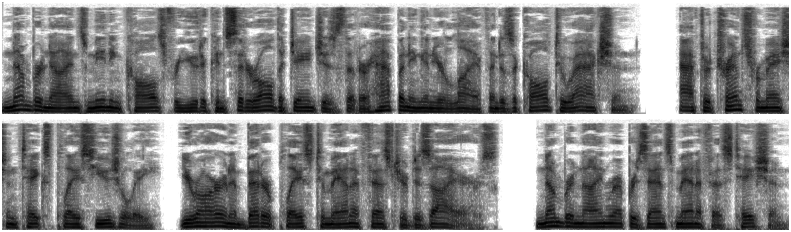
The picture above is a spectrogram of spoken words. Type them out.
Number 9's meaning calls for you to consider all the changes that are happening in your life and is a call to action. After transformation takes place usually, you are in a better place to manifest your desires. Number 9 represents manifestation.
